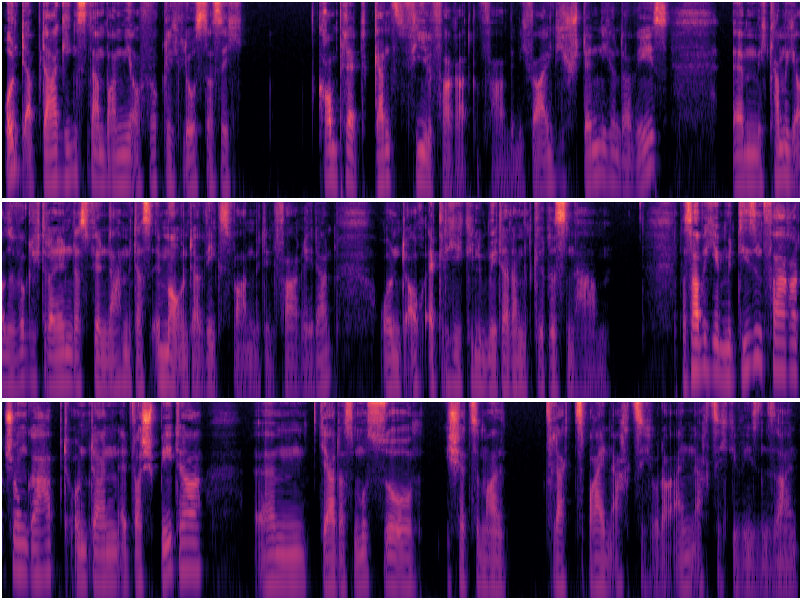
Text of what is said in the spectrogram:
Und ab da ging es dann bei mir auch wirklich los, dass ich komplett ganz viel Fahrrad gefahren bin. Ich war eigentlich ständig unterwegs. Ähm, ich kann mich also wirklich daran erinnern, dass wir nachmittags immer unterwegs waren mit den Fahrrädern und auch etliche Kilometer damit gerissen haben. Das habe ich eben mit diesem Fahrrad schon gehabt und dann etwas später, ähm, ja, das muss so, ich schätze mal vielleicht 82 oder 81 gewesen sein.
